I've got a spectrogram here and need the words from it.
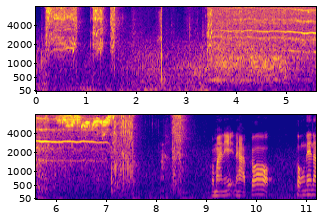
มาณนี้อะ ประมาณนี้นะครับก็ต้องแนะน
